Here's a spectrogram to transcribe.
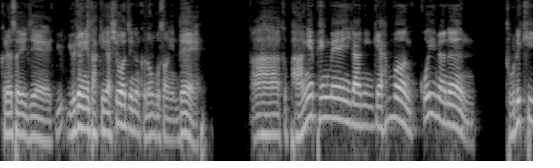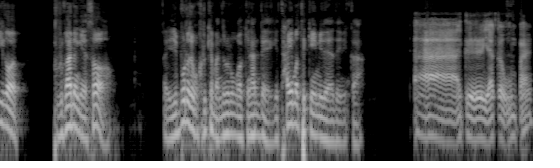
그래서 이제 유- 유령이 닿기가 쉬워지는 그런 구성인데 아 그 방해 Pac-Man이라는 게 한번 꼬이면은 돌이키기가 불가능해서 일부러 좀 그렇게 만들어 놓은 것 같긴 한데 이게 time attack 게임이 돼야 되니까 아, 그, 약간 운빨?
